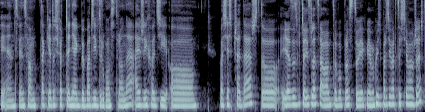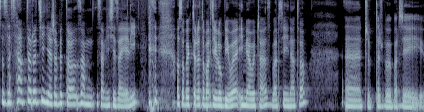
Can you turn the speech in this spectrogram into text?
więc, więc mam takie doświadczenie jakby bardziej w drugą stronę, a jeżeli chodzi o właśnie sprzedaż, to ja zazwyczaj zlecałam to po prostu, jak miałam jakąś bardziej wartościową rzecz, to zlecałam to rodzinie, żeby to za, za mnie się zajęli. Osoby, które to bardziej lubiły i miały czas bardziej na to, e, czy też były bardziej,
